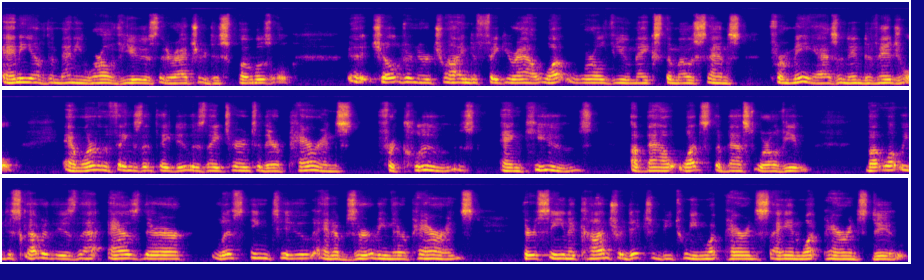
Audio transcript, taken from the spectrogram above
any of the many worldviews that are at your disposal. Uh, children are trying to figure out what worldview makes the most sense for me as an individual. And one of the things that they do is they turn to their parents for clues and cues about what's the best worldview. But what we discovered is that as they're listening to and observing their parents, they're seeing a contradiction between what parents say and what parents do.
